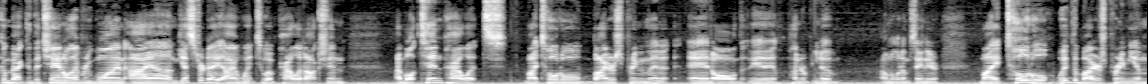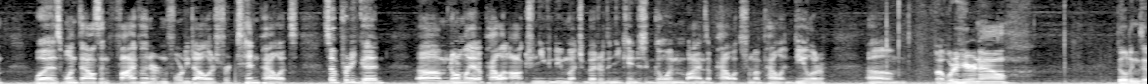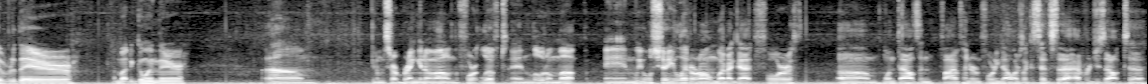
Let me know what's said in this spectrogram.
welcome back to the channel everyone. I um yesterday i went to a pallet auction. I bought 10 pallets my total buyer's premium and, and all the 100 you know i don't know what i'm saying here. My total with the buyer's premium was $1,540 for 10 pallets. So pretty good. Um, normally at a pallet auction you can do much better than you can just going and buying the pallets from a pallet dealer. Um, but we're here now. Buildings over there i'm about to go in there um gonna start bringing them out on the forklift and load them up and we will show you later on what i got for um 1540 dollars. Like i said so that averages out to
